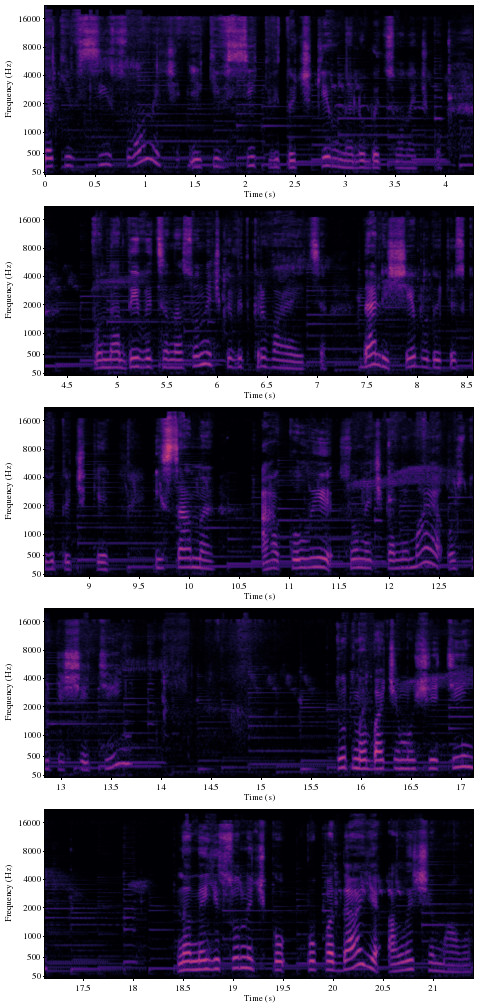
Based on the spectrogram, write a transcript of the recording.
Як і всі сонечки, як і всі квіточки, вона любить сонечко. Вона дивиться на сонечко, відкривається. Далі ще будуть ось квіточки. І саме, а коли сонечка немає, ось тут іще тінь. Тут ми бачимо ще тінь. На неї сонечко попадає, але ще мало.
